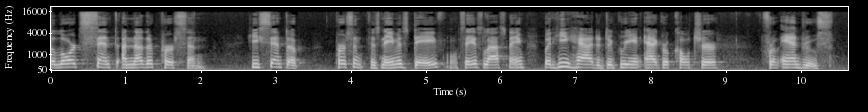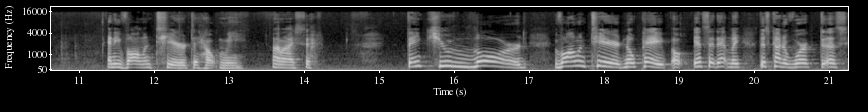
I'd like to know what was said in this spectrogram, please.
the Lord sent another person. He sent a person, his name is Dave, I won't say his last name, but he had a degree in agriculture from Andrews. And he volunteered to help me. And I said, Thank you, Lord. Volunteered, no pay. Oh, incidentally, this kind of work does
